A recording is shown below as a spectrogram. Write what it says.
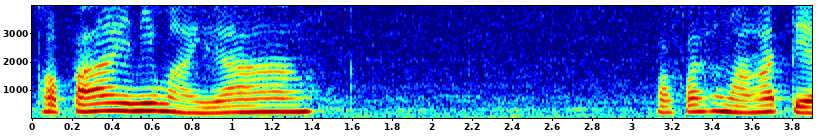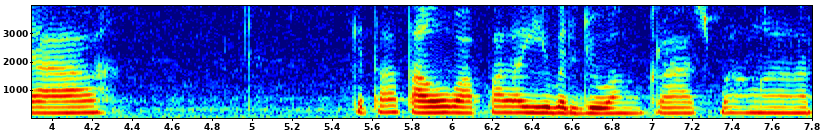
Papa, ini Mayang. Papa semangat ya. Kita tahu Papa lagi berjuang keras banget.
